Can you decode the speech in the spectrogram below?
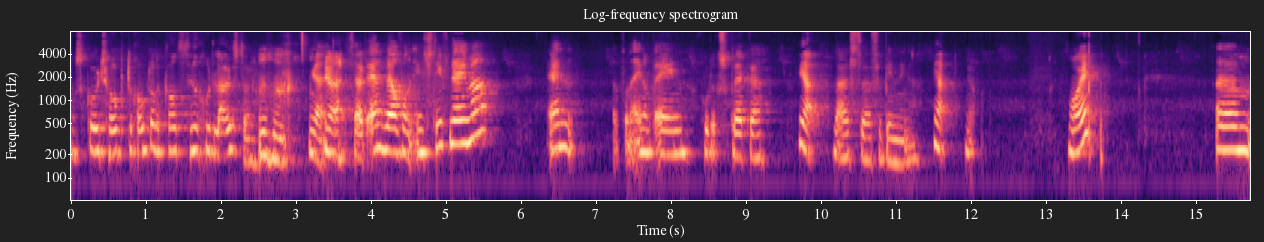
als coach hoop ik toch ook dat ik altijd heel goed luister. Mhm. Ja, Ja. je zou het en wel van initiatief nemen en van één op één goede gesprekken, Ja, luisteren, verbindingen. ja. Mooi. Ehm,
